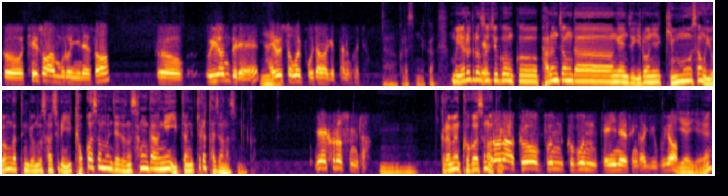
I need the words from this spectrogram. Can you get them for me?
그 최소함으로 인해서 그 의원들의 네. 자율성을 보장하겠다는 거죠. 아, 그렇습니까? 뭐 예를 들어서 예. 지금 그 바른정당의 이제 일원이 김무성 의원 같은 경우는 사실은 이 교과서 문제에 대해서는 상당히 입장이 뚜렷하지 않았습니까? 예, 그렇습니다. 음. 그러면 그것은 그러나 그분 그분 개인의 생각이고요. 예, 예.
